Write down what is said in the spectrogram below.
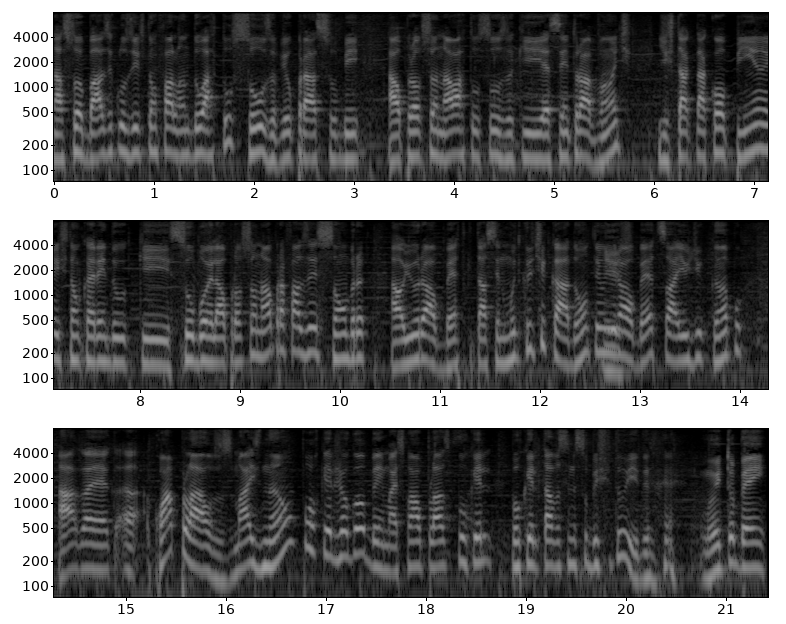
na sua base. Inclusive, estão falando do Arthur Souza, viu? Pra subir ao profissional. Arthur Souza, que é centroavante, destaque da Copinha. Estão querendo que subam ele ao profissional pra fazer sombra ao Yuri Alberto, que tá sendo muito criticado. Ontem o Yuri Isso. Alberto saiu de campo ah, é, ah, com aplausos, mas não porque ele jogou bem, mas com aplausos porque ele, porque ele tava sendo substituído. Muito bem.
